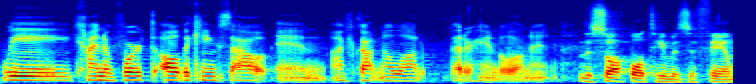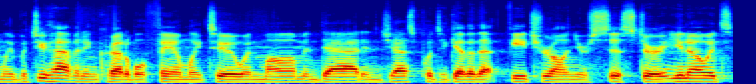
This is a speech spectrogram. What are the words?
we kind of worked all the kinks out, and I've gotten a lot better handle on it. The softball team is a family, but you have an incredible family too. And mom and dad and Jess put together that feature on your sister. Yeah. You know, it's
